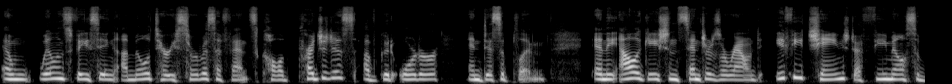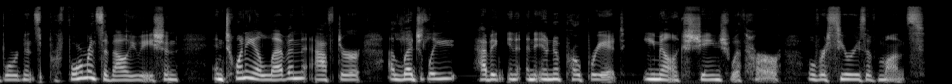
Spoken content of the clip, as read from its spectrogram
and Whelan's facing a military service offense called prejudice of good order and discipline. And the allegation centers around if he changed a female subordinate's performance evaluation in 2011 after allegedly having an inappropriate email exchange with her over a series of months.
